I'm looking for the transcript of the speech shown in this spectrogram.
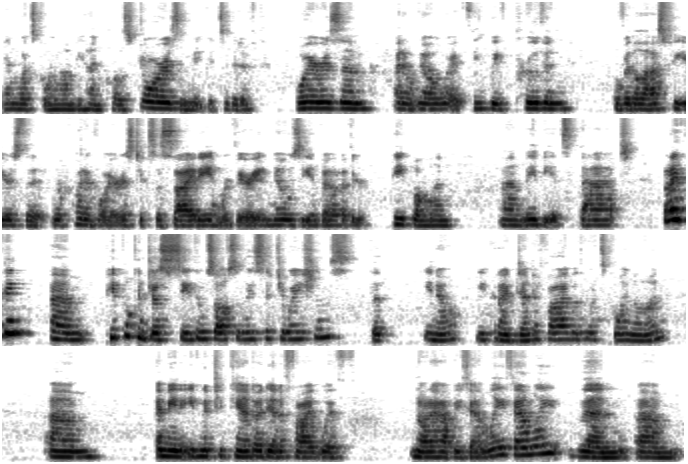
and what's going on behind closed doors, and maybe it's a bit of voyeurism. I don't know. I think we've proven over the last few years that we're quite a voyeuristic society and we're very nosy about other people. And um, maybe it's that. But I think um, people can just see themselves in these situations that, you know, you can identify with what's going on. Um, I mean, even if you can't identify with not a happy family family, then um,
